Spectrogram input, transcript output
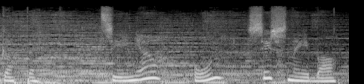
Agape cīņā un sirsnībā.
